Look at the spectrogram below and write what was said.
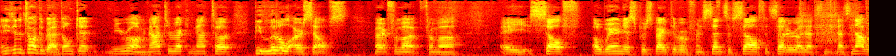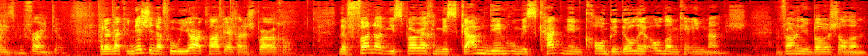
And he's going to talk about, don't get me wrong, not to rec- not to belittle ourselves, right? From a, from a, a self awareness perspective or from a sense of self, etc. That's, that's not what he's referring to. But a recognition of who we are, Klapi HaKadosh Baruch Hu. Lefanav yisparach miskamdim umiskatnim kol gedole olam kein mamish. In front of the Rebbeinu Shalom,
